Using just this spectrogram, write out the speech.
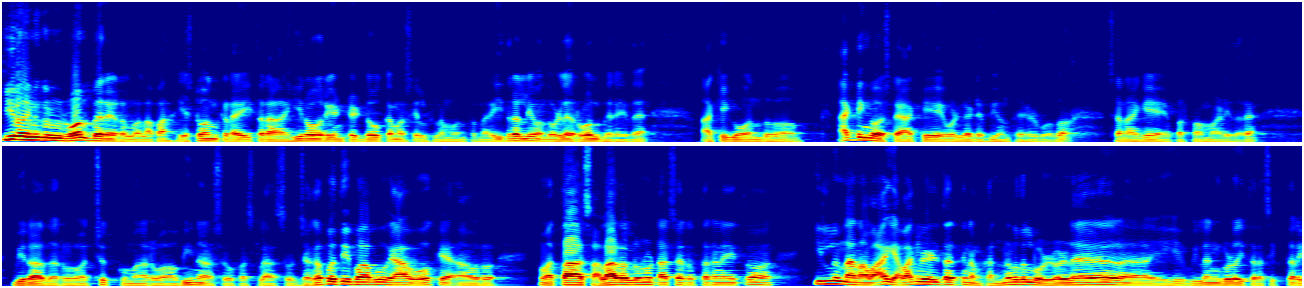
ಹೀರೋಯಿನ್ಗಳು ರೋಲ್ ಬೇರೆ ಇರಲ್ವಲ್ಲಪ್ಪ ಎಷ್ಟೊಂದು ಕಡೆ ಈ ಥರ ಹೀರೋ ಓರಿಯೆಂಟೆಡ್ಡು ಕಮರ್ಷಿಯಲ್ ಫಿಲಮು ಅಂತಂದಾಗ ಇದರಲ್ಲಿ ಒಂದು ಒಳ್ಳೆ ರೋಲ್ ಬೇರೆ ಇದೆ. ಆಕೆಗೂ ಒಂದು ಆ್ಯಕ್ಟಿಂಗು ಅಷ್ಟೇ, ಆಕೆ ಒಳ್ಳೆ ಡೆಬ್ಯೂ ಅಂತ ಹೇಳ್ಬೋದು. ಚೆನ್ನಾಗಿ ಪರ್ಫಾರ್ಮ್ ಮಾಡಿದ್ದಾರೆ ಬಿರಾದರು, ಅಚ್ಯುತ್ ಕುಮಾರು, ಅವಿನಾಶು ಫಸ್ಟ್ ಕ್ಲಾಸು ಜಗಪತಿ ಬಾಬು ಯಾವ ಓಕೆ, ಅವರು ಮತ್ತು ಸಲಾರಲ್ಲೂ ಟಾರ್ಚರ್ ಥರನೇ ಇತ್ತು. ಇಲ್ಲೂ ನಾನು ಅವಾಗ ಯಾವಾಗಲೂ ಹೇಳ್ತಾ ಇರ್ತೀನಿ ನಮ್ಮ ಕನ್ನಡದಲ್ಲಿ ಒಳ್ಳೊಳ್ಳೆ ಈ ವಿಲನ್ಗಳು ಈ ಥರ ಸಿಗ್ತಾರೆ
